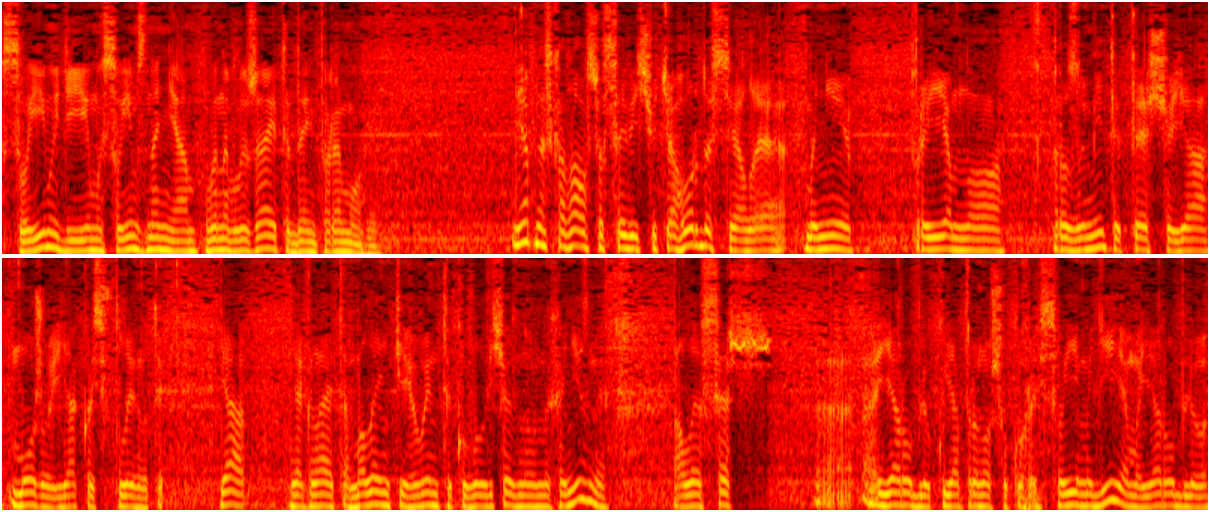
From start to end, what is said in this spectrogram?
своїми діями, своїм знанням ви наближаєте день перемоги. Я б не сказав, що це відчуття гордості, але мені приємно розуміти те, що я можу якось вплинути. Я, як знаєте, маленький гвинтик у величезному механізмі, але все ж е, я роблю, я приношу користь. Своїми діями я роблю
